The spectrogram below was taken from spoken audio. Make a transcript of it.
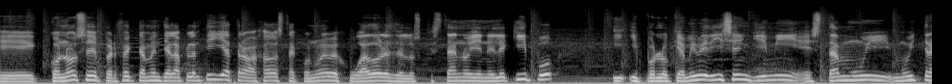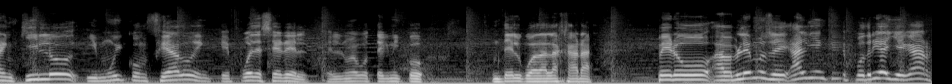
eh, conoce perfectamente a la plantilla, ha trabajado hasta con nueve jugadores de los que están hoy en el equipo. Y, por lo que a mí me dicen, Jimmy está muy, muy tranquilo y muy confiado en que puede ser él, el nuevo técnico del Guadalajara. Pero hablemos de alguien que podría llegar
